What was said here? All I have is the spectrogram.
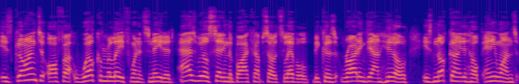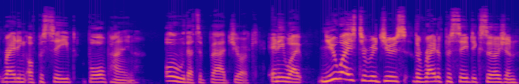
is going to offer welcome relief when it's needed, as will setting the bike up so it's level, because riding downhill is not going to help anyone's rating of perceived ball pain. Oh, that's a bad joke. Anyway, new ways to reduce the rate of perceived exertion.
